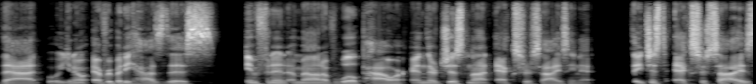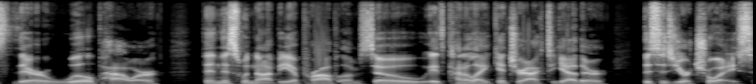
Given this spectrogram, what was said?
that you know everybody has this infinite amount of willpower and they're just not exercising it. They just exercise their willpower, then this would not be a problem. So it's kind of like get your act together. This is your choice.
